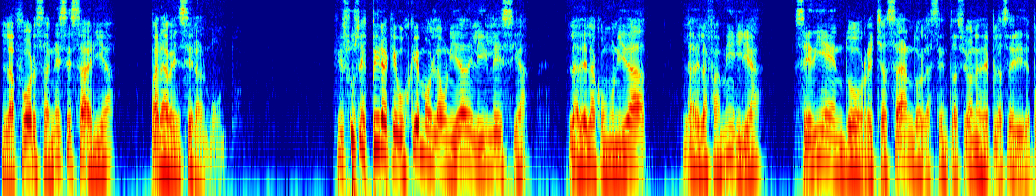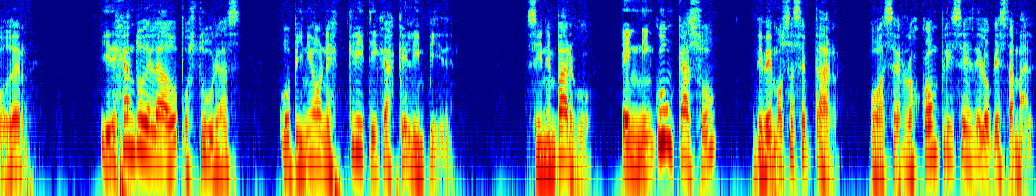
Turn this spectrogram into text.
la fuerza necesaria para vencer al mundo. Jesús espera que busquemos la unidad de la Iglesia, la de la comunidad, la de la familia, cediendo o rechazando las tentaciones de placer y de poder, y dejando de lado posturas, opiniones críticas que le impiden. Sin embargo, en ningún caso debemos aceptar o hacernos cómplices de lo que está mal.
